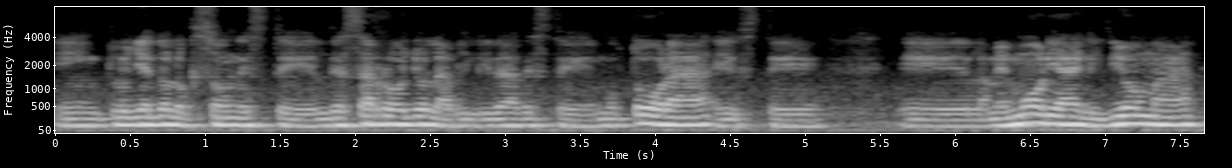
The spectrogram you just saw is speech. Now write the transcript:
incluyendo lo que son este, el desarrollo, la habilidad este, motora, este, la memoria, el idioma,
